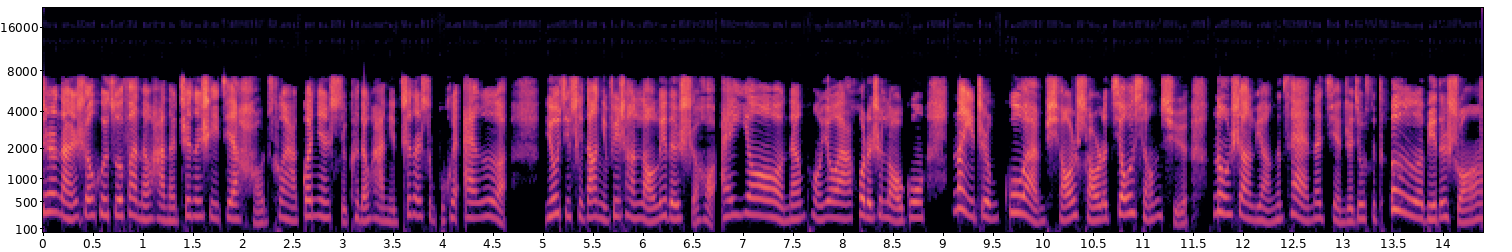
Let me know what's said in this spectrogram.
其实男生会做饭的话呢，真的是一件好处啊。关键时刻的话，你真的是不会挨饿，尤其是当你非常劳累的时候，哎呦，男朋友啊，或者是老公那一阵锅碗瓢勺的交响曲，弄上两个菜，那简直就是特别的爽。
